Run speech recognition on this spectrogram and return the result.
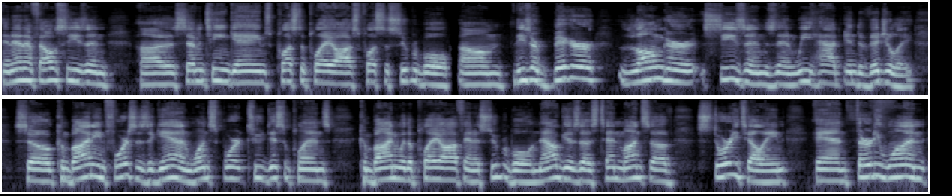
an NFL season, uh, 17 games plus the playoffs plus the Super Bowl. Um, these are bigger, longer seasons than we had individually. So combining forces again, one sport, two disciplines, combined with a playoff and a Super Bowl, now gives us 10 months of storytelling and 31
